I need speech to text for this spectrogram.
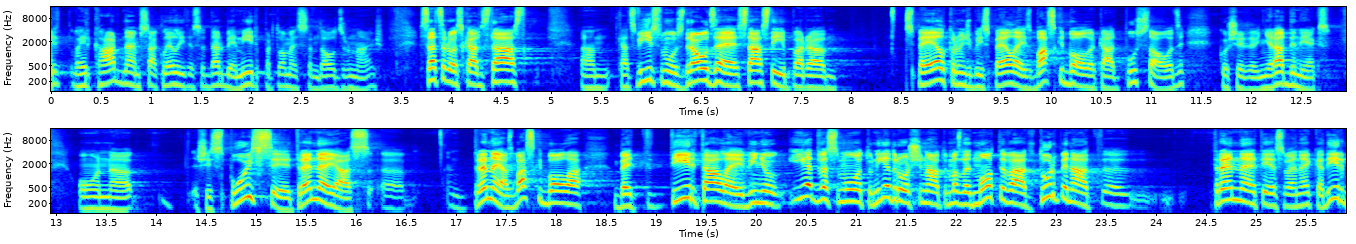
ir, vai ir kārdinājums sākt lielīties ar darbiem? Ir, par to mēs esam daudz runājuši. Es atceros kādu stāstu. Um, kāds vīrs mūsu draudzē stāstīja par um, spēli, kur viņš bija spēlējis basketbolu ar kādu pusaudzi, kurš ir viņa radinieks. Un, uh, šis puisis trenējās uh, trenējās basketbolā, bet tīri tā, lai viņu iedvesmotu un iedrošinātu, mazliet motivētu, turpināt uh, trenēties, vai ne? Kad ir,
